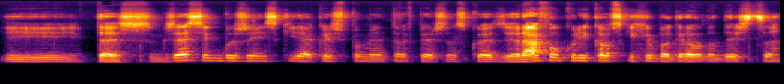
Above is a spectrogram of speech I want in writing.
I też Grzesiek Bożyński jakoś pamiętam w pierwszym składzie, Rafał Kulikowski chyba grał na dyszce,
